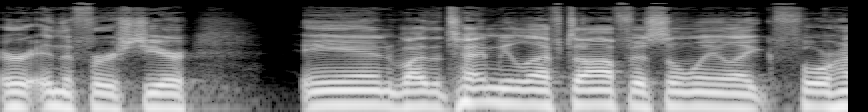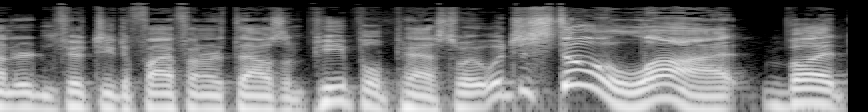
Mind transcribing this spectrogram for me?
or in the first year. And by the time he left office, only like 450 to 500,000 people passed away, which is still a lot, but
